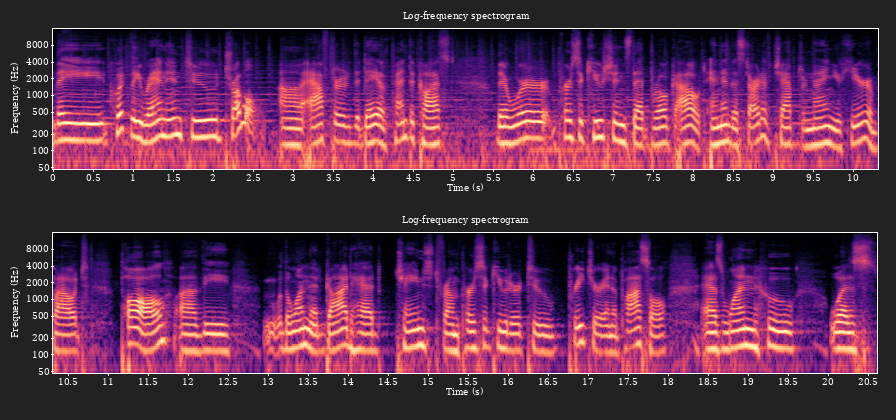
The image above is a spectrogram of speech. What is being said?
they quickly ran into trouble. Uh, after the day of Pentecost, there were persecutions that broke out. And in the start of chapter 9, you hear about Paul, uh, the the one that God had changed from persecutor to preacher and apostle, as one who was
